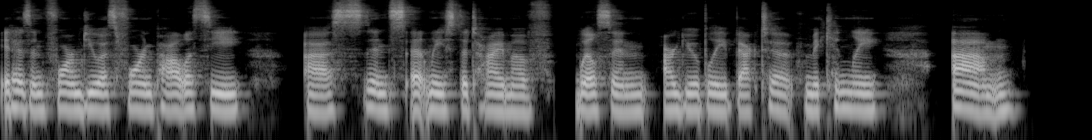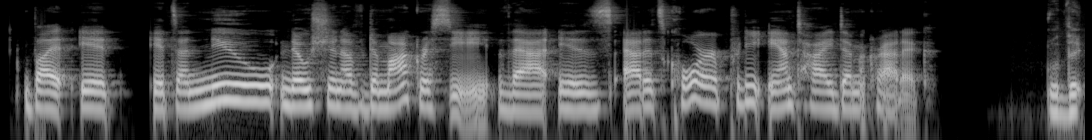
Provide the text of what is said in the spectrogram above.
It has informed U.S. foreign policy uh, since at least the time of Wilson, arguably back to McKinley. Um, but it it's a new notion of democracy that is at its core pretty anti-democratic. Well, the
